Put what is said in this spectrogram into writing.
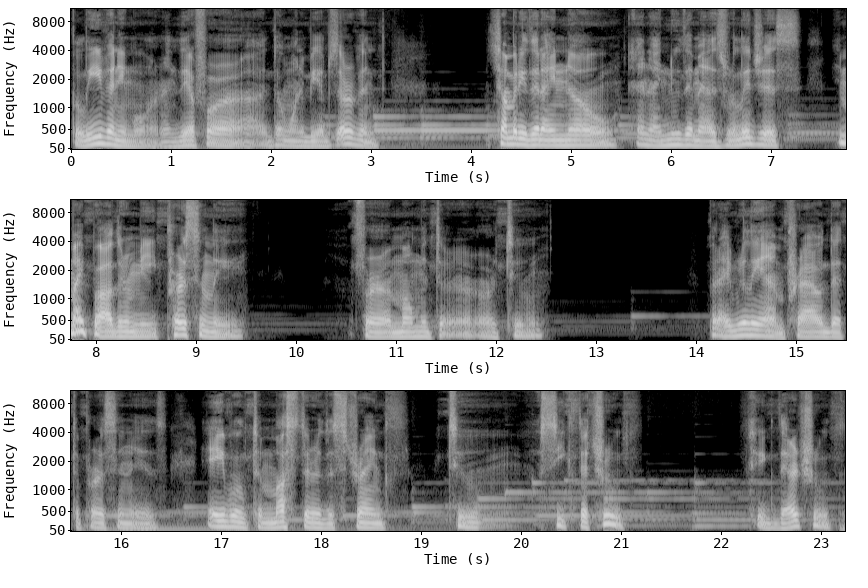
believe anymore and therefore uh, don't want to be observant, somebody that I know and I knew them as religious, it might bother me personally for a moment or, or two. But I really am proud that the person is able to muster the strength to seek the truth, seek their truth.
